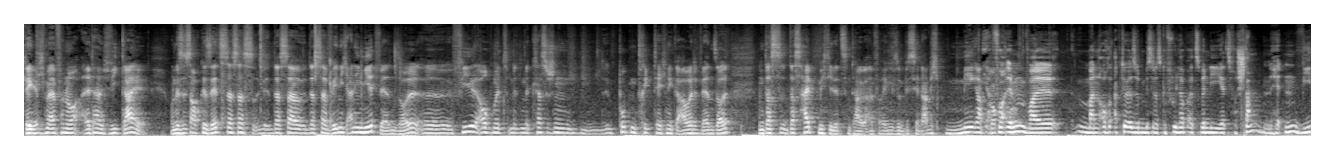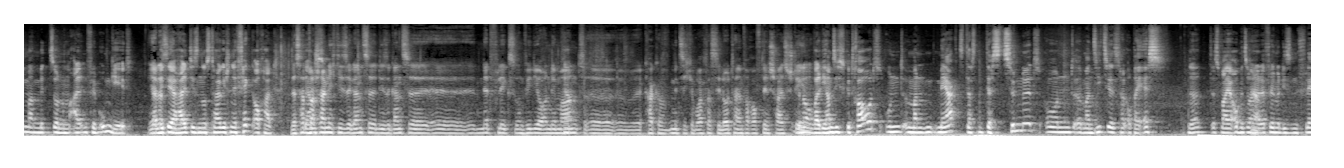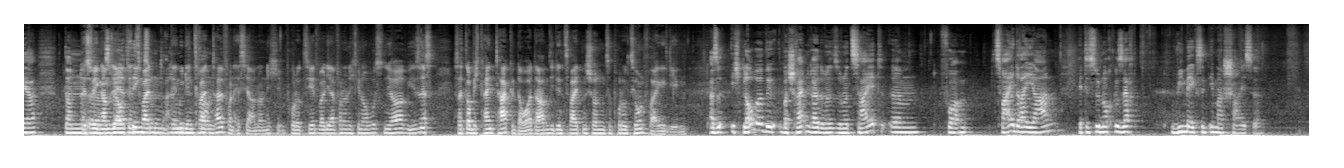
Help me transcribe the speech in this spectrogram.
denke ich mir einfach nur, Alter, wie geil. Und es ist auch gesetzt, dass, das, dass, da, dass da wenig animiert werden soll. Äh, viel auch mit, mit, mit klassischen Puppentricktechnik gearbeitet werden soll. Und das, das hypt mich die letzten Tage einfach irgendwie so ein bisschen. Da habe ich mega Bock Ja, vor allem, weil man auch aktuell so ein bisschen das Gefühl hat, als wenn die jetzt verstanden hätten, wie man mit so einem alten Film umgeht. Ja, damit der halt diesen nostalgischen Effekt auch hat. Das hat Wir wahrscheinlich diese ganze, diese ganze äh, Netflix und Video on Demand äh, äh, Kacke mit sich gebracht, dass die Leute einfach auf den Scheiß stehen. Genau, weil die haben sich getraut und man merkt, dass das zündet und äh, man sieht es jetzt halt auch bei S Ne? Das war ja auch mit so einer Ja. der Filme, diesen Flair. Dann, Deswegen äh, haben sie auch den zweiten, den, den zweiten. Teil von S ja noch nicht produziert, weil die einfach noch nicht genau wussten, ja, wie ist es? Es hat, glaube ich, keinen Tag gedauert, da haben die den zweiten schon zur Produktion freigegeben. Also ich glaube, wir überschreiten gerade so eine Zeit. Ähm, vor zwei, drei Jahren hättest du noch gesagt, Remakes sind immer scheiße.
